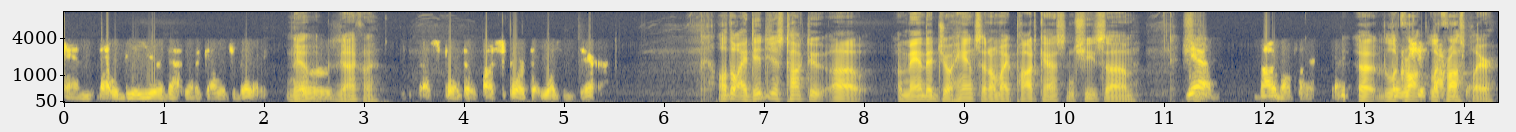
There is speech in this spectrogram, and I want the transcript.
and that would be a year of athletic eligibility. Yeah, exactly. A sport that a sport that wasn't there. Although I did just talk to uh, Amanda Johansson on my podcast, and she's um, she, yeah, volleyball player, right? uh, lacrosse, lacrosse player.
